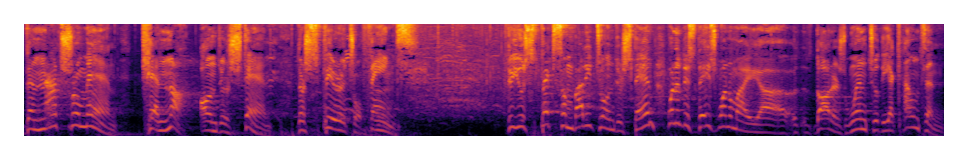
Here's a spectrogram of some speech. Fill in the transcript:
the natural man cannot understand the spiritual things. Do you expect somebody to understand? One of these days, one of my uh, daughters went to the accountant,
